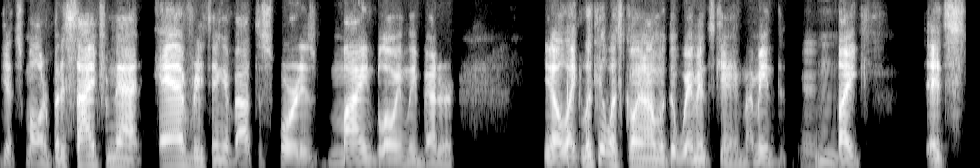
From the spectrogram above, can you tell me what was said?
get smaller. But aside from that, everything about the sport is mind blowingly better. You know, like look at what's going on with the women's game. I mean, Mm. like it's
